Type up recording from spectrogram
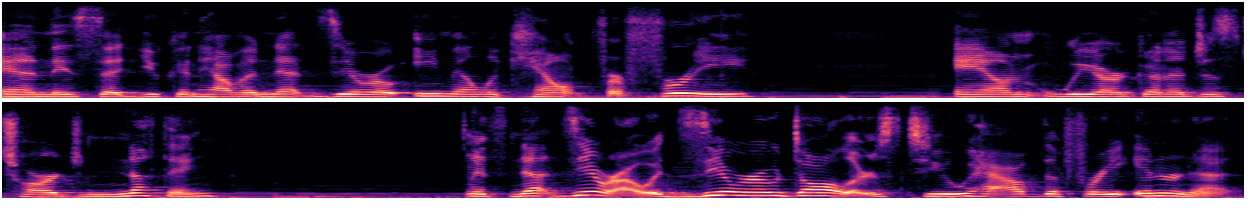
and they said you can have a net zero email account for free, and we are gonna just charge nothing. It's net zero. It's zero dollars to have the free internet.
